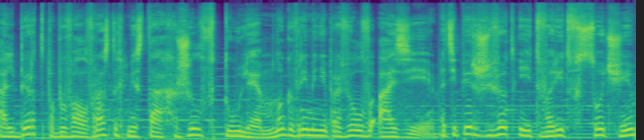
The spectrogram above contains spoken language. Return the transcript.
Альберт побывал в разных местах, жил в Туле, много времени провел в Азии, а теперь живет и творит в Сочи,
